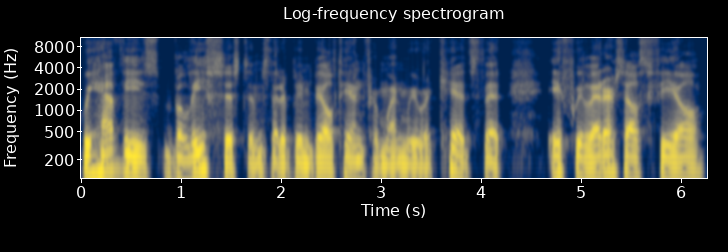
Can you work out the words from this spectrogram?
we have these belief systems that have been built in from when we were kids that if we let ourselves feel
